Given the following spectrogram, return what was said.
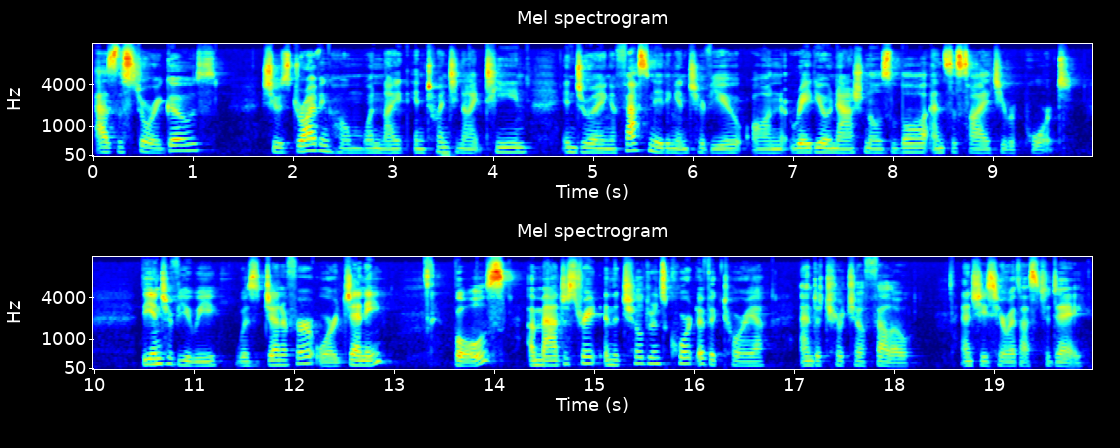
As the story goes, she was driving home one night in 2019, enjoying a fascinating interview on Radio National's Law and Society report. The interviewee was Jennifer, or Jenny, Bowles, a magistrate in the Children's Court of Victoria and a Churchill Fellow, and she's here with us today.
